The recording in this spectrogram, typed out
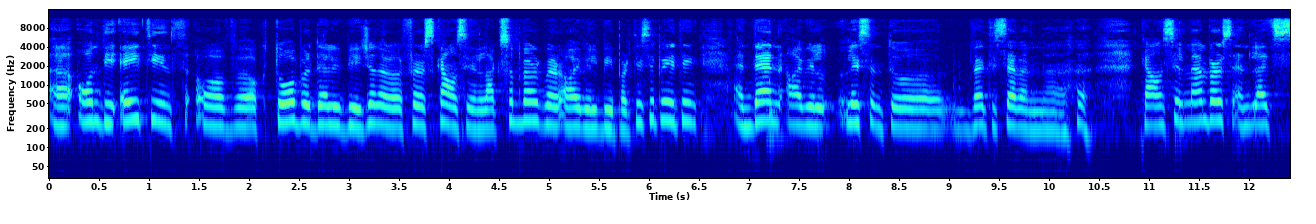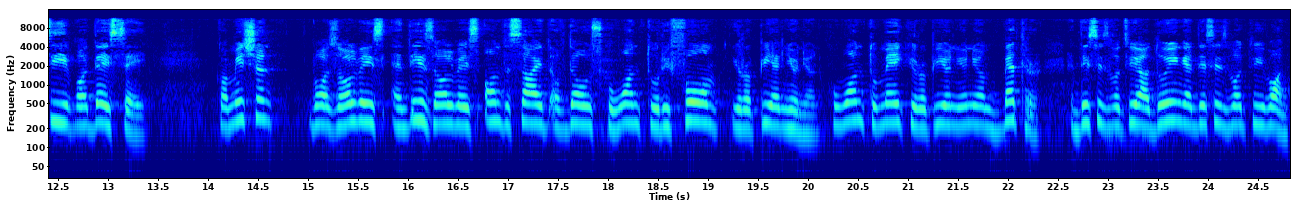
Uh, on the 18th of uh, October, there will be a General Affairs Council in Luxembourg, where I will be participating, and then I will listen to 27 uh, council members, and let's see what they say. Commission was always and is always on the side of those who want to reform European Union, who want to make European Union better, and this is what we are doing, and this is what we want.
